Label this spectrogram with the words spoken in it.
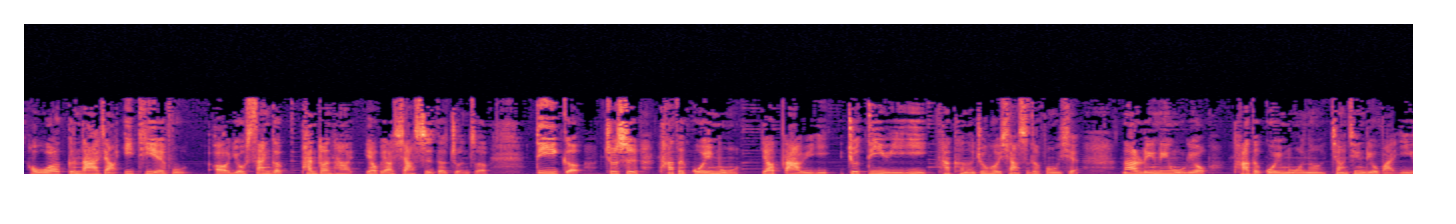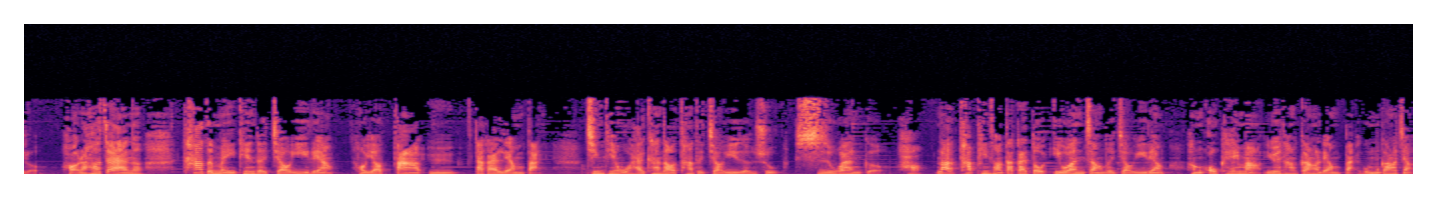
好，我要跟大家讲，ETF 呃有三个判断它要不要下市的准则，第一个就是它的规模要大于一，就低于一亿，它可能就会有下市的风险。那零零五六它的规模呢，将近六百亿了，好，然后再来呢，它的每天的交易量好要大于大概两百。今天我还看到它的交易人数十万个，好，那它平常大概都一万张的交易量，很 OK 嘛？因为它刚刚两百，我们刚刚讲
